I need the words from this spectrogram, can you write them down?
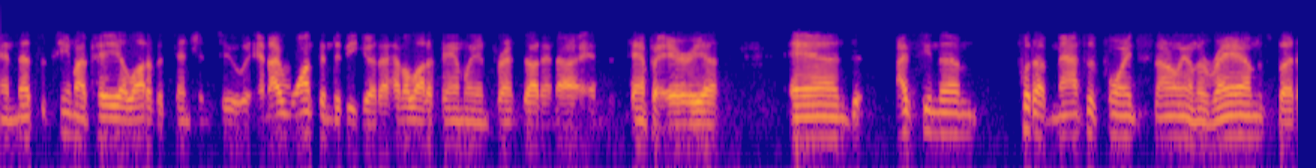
and that's a team I pay a lot of attention to, and I want them to be good. I have a lot of family and friends out in, uh, in the Tampa area, and I've seen them put up massive points, not only on the Rams, but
